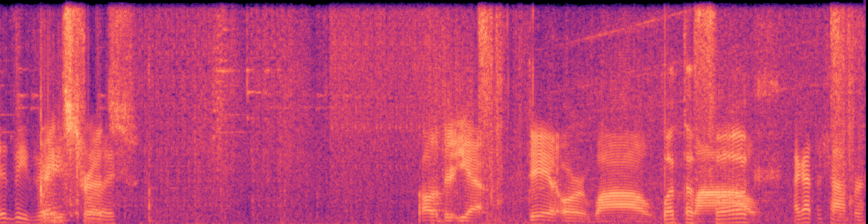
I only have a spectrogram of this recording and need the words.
It'd be very Base foolish. threats. Oh, they yeah. There or wow. What the wow. fuck? I got the chopper.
